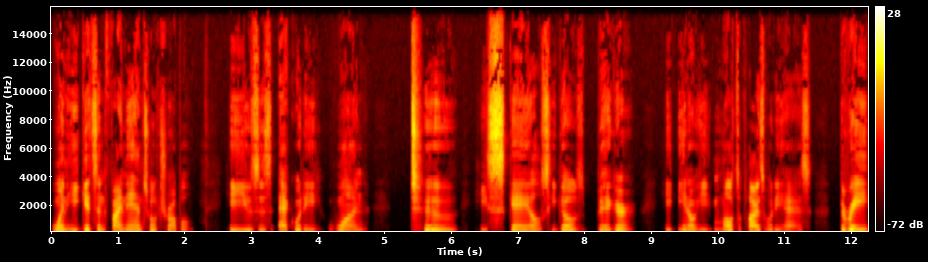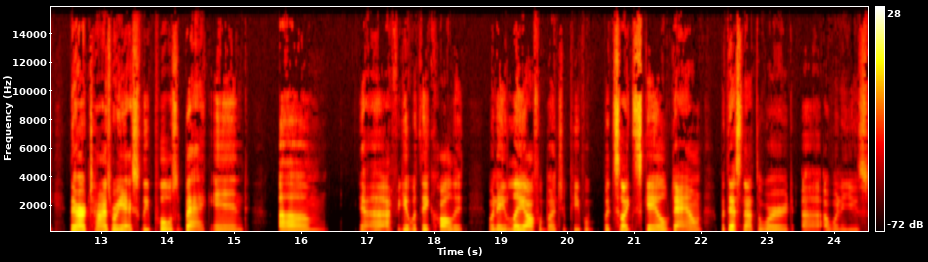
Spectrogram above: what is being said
when he gets in financial trouble, he uses equity, one. Two, he scales, he goes bigger. He, you know, he multiplies what he has. Three, there are times where he actually pulls back and, um, uh, I forget what they call it when they lay off a bunch of people, but it's like scale down. But that's not the word uh, I want to use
